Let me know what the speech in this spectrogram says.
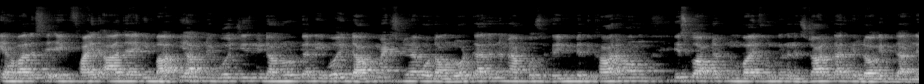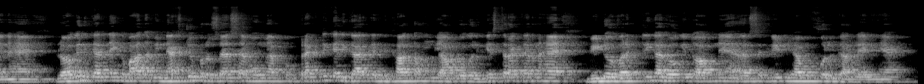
के हवाले से एक फ़ाइल आ जाएगी। बाकी आपने कोई चीज़ नहीं डाउनलोड करनी वही डॉक्यूमेंट्स जो है वो डाउनलोड कर लेना। मैं आपको स्क्रीन पे दिखा रहा हूँ। इसको आपने अपने मोबाइल फ़ोन के अंदर इंस्टॉल करके लॉग इन कर लेना है। लॉग इन करने के बाद अभी नेक्स्ट जो प्रोसेस है, वो मैं आपको प्रैक्टिकली करके दिखाता हूँ कि आप लोगों ने किस तरह करना है। वीडियो वर्टिकल होगी तो आपने स्क्रीन जो है वो फुल कर लेनी है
